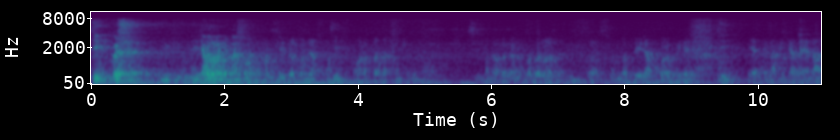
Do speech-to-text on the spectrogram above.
জি কোয়েশ্চেন জামাল ভাই মাশাআল্লাহ কনফিউজের মধ্যে আসলাম জি। আমার আপনার কনফিউজন হয় মানে ওটা আমি ফজরের সুন্দর দুই রাত করে হয়ে যায় জি এর আমি কেন এনাফ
